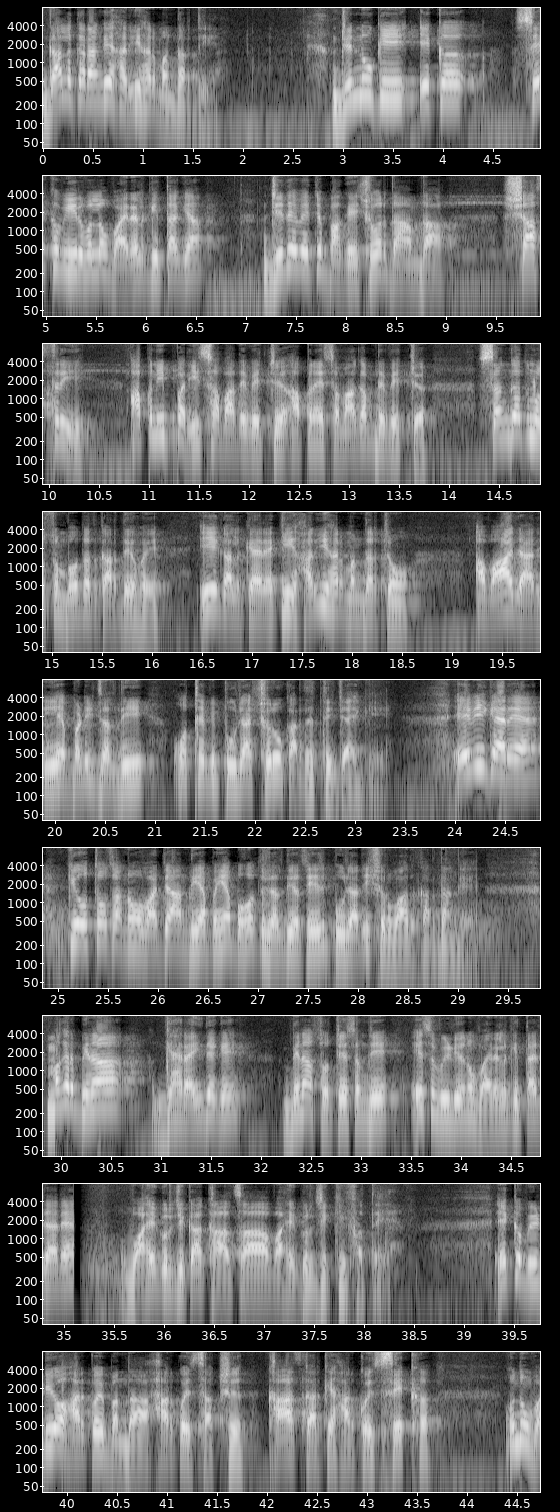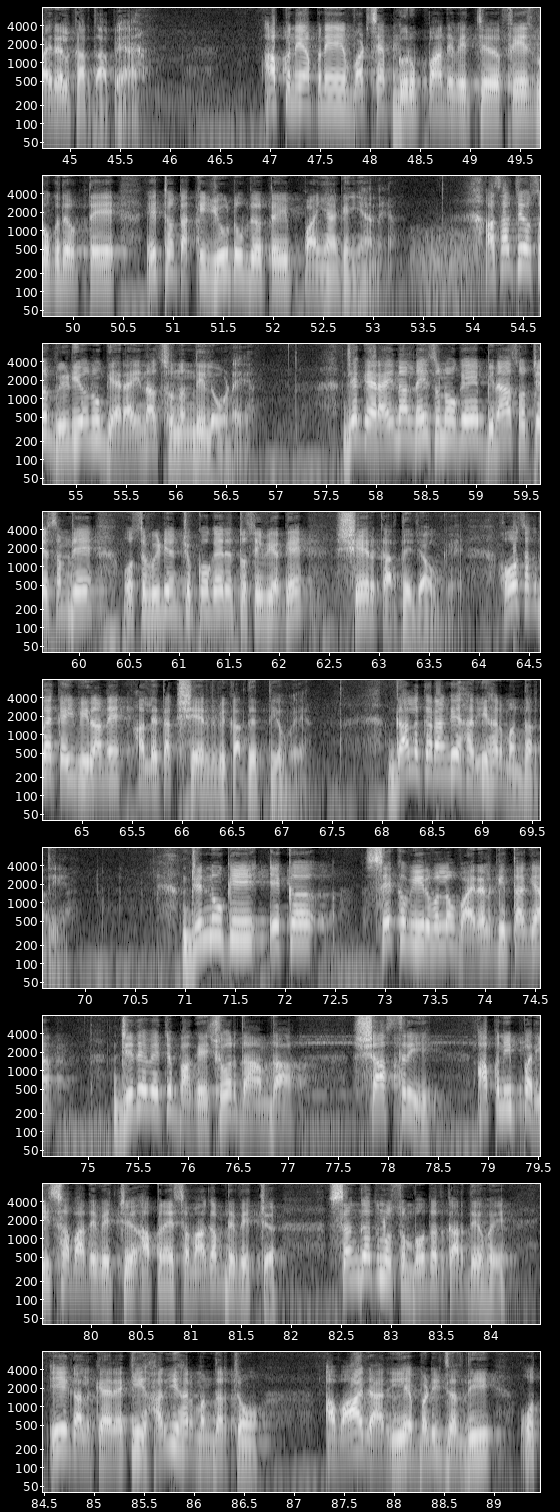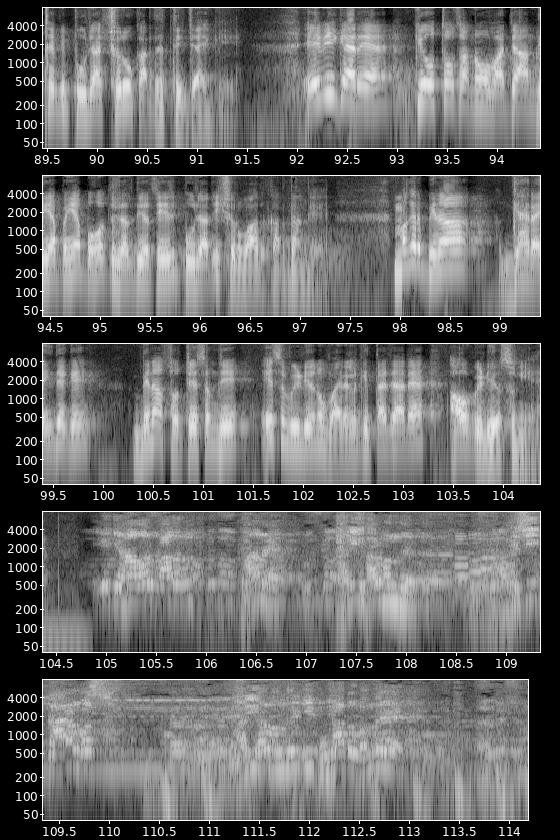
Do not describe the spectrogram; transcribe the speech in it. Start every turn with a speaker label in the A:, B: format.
A: ਗੱਲ ਕਰਾਂਗੇ ਹਰੀ ਹਰਮੰਦਰ ਦੀ ਜਿਹਨੂੰ ਕਿ ਇੱਕ ਸਿੱਖ ਵੀਰ ਵੱਲੋਂ ਵਾਇਰਲ ਕੀਤਾ ਗਿਆ, ਜਿਹਦੇ ਵਿੱਚ ਬਾਗੇਸ਼ਵਰ ਧਾਮ ਦਾ ਸ਼ਾਸਤਰੀ ਆਪਣੀ ਭਰੀ ਸਭਾ ਦੇ ਵਿੱਚ, ਆਪਣੇ ਸਮਾਗਮ ਦੇ ਵਿੱਚ ਸੰਗਤ ਨੂੰ ਸੰਬੋਧਿਤ ਕਰਦੇ ਹੋਏ ਇਹ ਗੱਲ ਕਹਿ ਰਿਹਾ ਕਿ ਹਰੀ ਹਰਮੰਦਰ ਚੋਂ ਆਵਾਜ਼ ਆ ਰਹੀ ਹੈ, ਬੜੀ ਜਲਦੀ ਉੱਥੇ ਵੀ ਪੂਜਾ ਸ਼ੁਰੂ ਕਰ ਦਿੱਤੀ ਜਾਏਗੀ। ਇਹ ਵੀ ਕਹਿ ਰਿਹਾ ਕਿ ਉੱਥੋਂ ਸਾਨੂੰ ਆਵਾਜ਼ਾਂ ਆਉਂਦੀਆਂ ਪਈਆਂ, ਬਹੁਤ ਜਲਦੀ ਅਸੀਂ ਪੂਜਾ ਦੀ ਸ਼ੁਰੂਆਤ ਕਰ ਦਾਂਗੇ। ਮਗਰ ਬਿਨਾ ਗਹਿਰਾਈ ਦੇ ਗਏ, ਬਿਨਾ ਸੋਚੇ ਸਮਝੇ ਇਸ ਵੀਡੀਓ ਨੂੰ ਵਾਇਰਲ ਕੀਤਾ ਜਾ ਰਿਹਾ ਹੈ। ਵਾਹਿਗੁਰੂ ਜੀ ਕਾ ਖਾਲਸਾ, ਵਾਹਿਗੁਰੂ ਜੀ ਕੀ ਫਤਿਹ। ਇੱਕ ਵੀਡੀਓ ਹਰ ਕੋਈ ਬੰਦਾ, ਹਰ ਕੋਈ ਸ਼ਖਸ, ਖਾਸ ਕਰਕੇ ਹਰ ਕੋਈ ਸਿੱਖ ਉਹਨੂੰ ਵਾਇਰਲ ਕਰਦਾ ਪਿਆ ਹੈ। ਆਪਣੇ ਆਪਣੇ WhatsApp ਗਰੁੱਪਾਂ ਦੇ ਵਿੱਚ, Facebook ਦੇ ਉੱਤੇ, ਇੱਥੋਂ ਤੱਕ ਕਿ YouTube ਦੇ ਉੱਤੇ ਵੀ ਪਾਈਆਂ ਗਈਆਂ ਨੇ। ਅਸਲ 'ਚ ਉਸ ਵੀਡੀਓ ਨੂੰ ਗਹਿਰਾਈ ਨਾਲ ਸੁਣਨ ਦੀ ਲੋੜ ਹੈ। ਜੇ ਗਹਿਰਾਈ ਨਾਲ ਨਹੀਂ ਸੁਣੋਗੇ, ਬਿਨਾਂ ਸੋਚੇ ਸਮਝੇ ਉਸ ਵੀਡੀਓ ਨੂੰ ਚੁੱਕੋਗੇ ਤੇ ਤੁਸੀਂ ਵੀ ਅੱਗੇ ਸ਼ੇਅਰ ਕਰਦੇ ਜਾਓਗੇ। ਹੋ ਸਕਦਾ ਕਈ ਵੀਰਾਂ ਨੇ ਹਾਲੇ ਤੱਕ ਸ਼ੇਅਰ ਵੀ ਕਰ ਦਿੱਤੀ ਹੋਵੇ। ਗੱਲ ਕਰਾਂਗੇ ਹਰੀ ਹਰਮੰਦਰ ਦੀ ਜਿਹਨੂੰ ਕਿ ਇੱਕ ਸਿੱਖ ਵੀਰ ਵੱਲੋਂ ਵਾਇਰਲ ਕੀਤਾ ਗਿਆ, ਜਿਹਦੇ ਵਿੱਚ ਬਾਗੇਸ਼ਵਰ ਧਾਮ ਦਾ ਸ਼ਾਸਤਰੀ ਆਪਣੀ ਭਰੀ ਸਭਾ ਦੇ ਵਿੱਚ, ਆਪਣੇ ਸਮਾਗਮ ਦੇ ਵਿੱਚ ਸੰਗਤ ਨੂੰ ਸੰਬੋਧਿਤ ਕਰਦੇ ਹੋਏ ਇਹ ਗੱਲ ਕਹਿ ਰਿਹਾ ਕਿ ਹਰੀ ਹਰਮੰਦਰ ਚੋਂ ਆਵਾਜ਼ ਆ ਰਹੀ ਹੈ ਬੜੀ ਜਲਦੀ ਉੱਥੇ ਵੀ ਪੂਜਾ ਸ਼ੁਰੂ ਕਰ ਦਿੱਤੀ ਜਾਏਗੀ ਇਹ ਵੀ ਕਹਿ ਰਿਹਾ ਹੈ ਕਿ ਉੱਥੋਂ ਸਾਨੂੰ ਆਵਾਜ਼ਾਂ ਆਉਂਦੀਆਂ ਪਈਆਂ ਬਹੁਤ ਜਲਦੀ ਅਸੀਂ ਇਸ ਪੂਜਾ ਦੀ ਸ਼ੁਰੂਆਤ ਕਰ ਦਾਂਗੇ ਮਗਰ ਬਿਨਾ ਗਹਿਰਾਈ ਦੇ ਗਏ ਬਿਨਾ ਸੋਚੇ ਸਮਝੇ ਇਸ ਵੀਡੀਓ ਨੂੰ ਵਾਇਰਲ ਕੀਤਾ ਜਾ ਰਿਹਾ ਹੈ ਆਓ ਵੀਡੀਓ ਸੁਣੀਏ
B: एक यहाँ और पावन धाम है हरिहर मंदिर किसी कारणवश हरिहर मंदिर की पूजा तो बंद है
